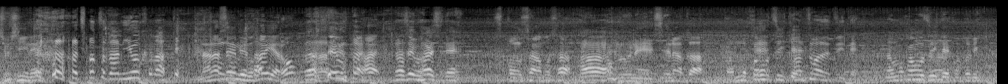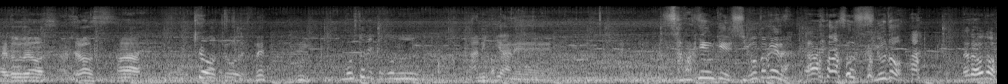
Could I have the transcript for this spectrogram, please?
調子いいね。ちょっと何言おうかなって。7戦無敗やろ？7戦無敗。7戦無敗。ですね。スポンサーもさはい。胸背中。何もかもついて。パンツまでついて。あり何もかもついて。本当にありがとうございます。がとうございます。はい今日今日ですね。もう一人ここに。兄貴はねさばけんけん仕事けな。ああそう仕事。あなるほど。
